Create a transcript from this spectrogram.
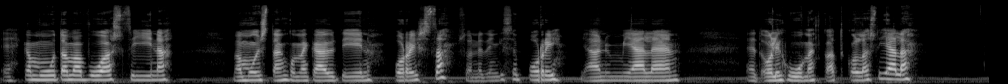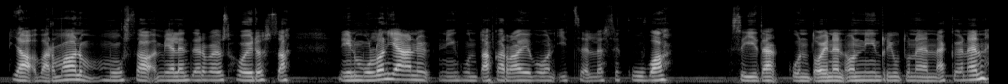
ehkä muutama vuosi siinä. Mä muistan, kun me käytiin Porissa, se on jotenkin se Pori jäänyt mieleen, että oli huumekatkolla siellä. Ja varmaan muussa mielenterveyshoidossa, niin mulla on jäänyt niin kuin takaraivoon itselle se kuva – siitä, kun toinen on niin riutuneen näköinen,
